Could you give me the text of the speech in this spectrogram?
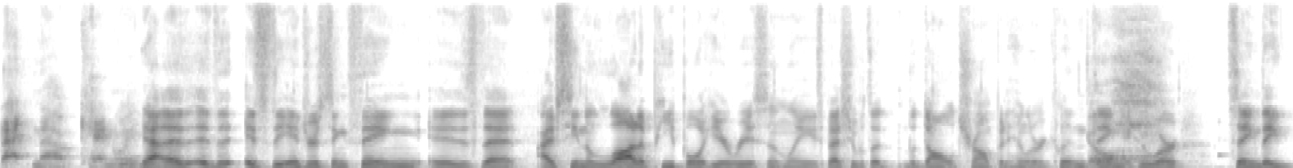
that now, can we? Yeah, it, it, it's the interesting thing is that I've seen a lot of people here recently, especially with the, the Donald Trump and Hillary Clinton thing, Oh. who are saying they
